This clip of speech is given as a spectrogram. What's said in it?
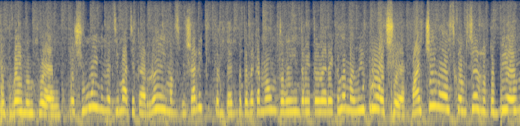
with Raymond Chrome. Почему именно тематика Реймон, смешарики, контент по ТВ-каналам, ТВ-интер, ТВ-рекламам и прочее? My channel is considered to be on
